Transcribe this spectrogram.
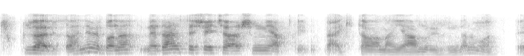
Çok güzel bir sahne ve bana nedense şey çağrışımını yaptı. Belki tamamen yağmur yüzünden ama e,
